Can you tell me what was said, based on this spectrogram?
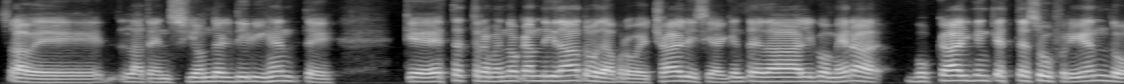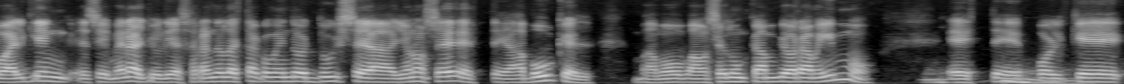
¿sabe? La atención del dirigente, que este es tremendo candidato de aprovechar y si alguien te da algo, mira, busca a alguien que esté sufriendo, alguien, si mira, Julius Randall está comiendo el dulce a, yo no sé, este, a Booker, vamos, vamos a hacer un cambio ahora mismo Este, Mm. porque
